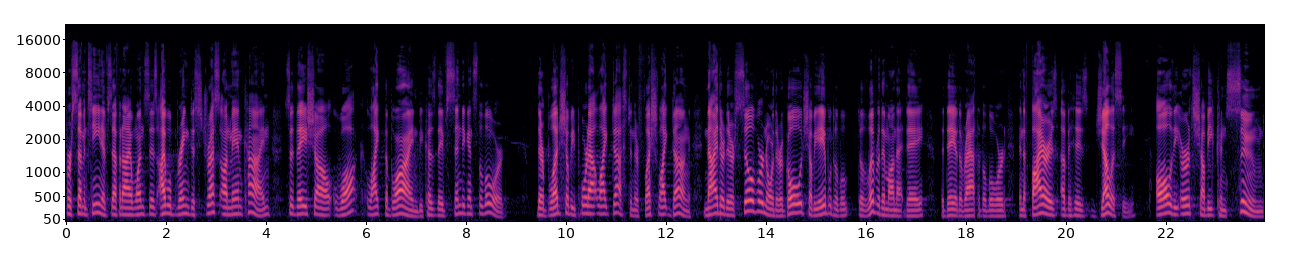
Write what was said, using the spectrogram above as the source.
Verse 17 of Zephaniah 1 says, I will bring distress on mankind, so they shall walk like the blind, because they've sinned against the Lord. Their blood shall be poured out like dust, and their flesh like dung. Neither their silver nor their gold shall be able to deliver them on that day, the day of the wrath of the Lord. And the fires of his jealousy, all the earth shall be consumed,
